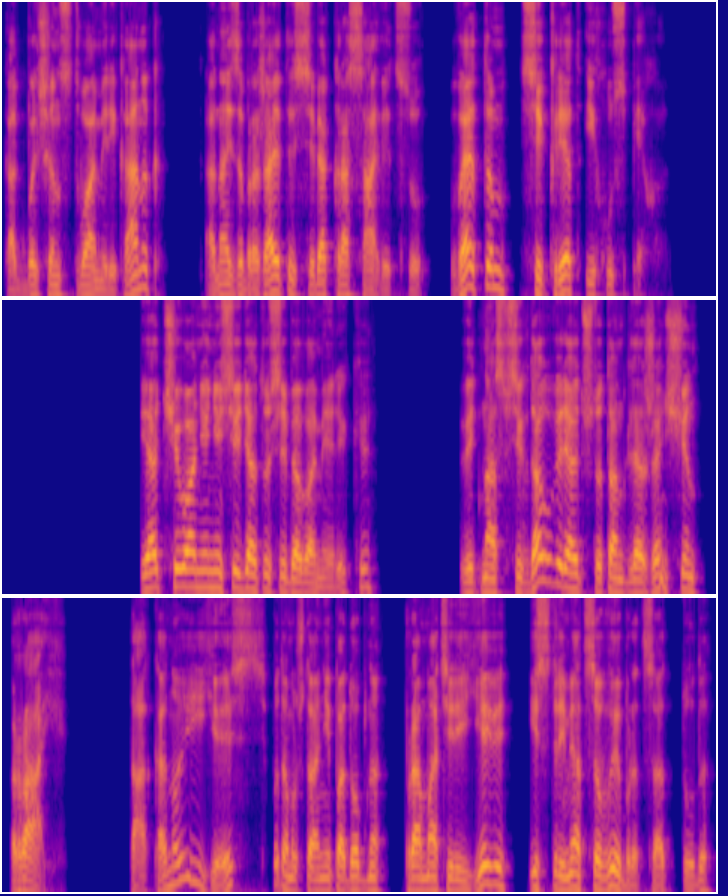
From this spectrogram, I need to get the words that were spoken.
Как большинство американок, она изображает из себя красавицу. В этом секрет их успеха. И отчего они не сидят у себя в Америке? Ведь нас всегда уверяют, что там для женщин рай. Так оно и есть, потому что они, подобно праматери Еве, и стремятся выбраться оттуда,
